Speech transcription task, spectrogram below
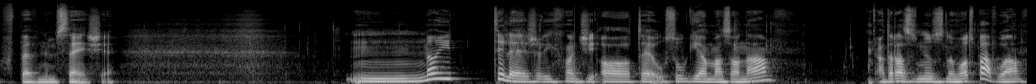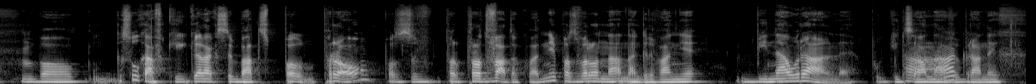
w pewnym sensie. Mm, no i tyle, jeżeli chodzi o te usługi Amazona. A teraz news znowu od Pawła, bo słuchawki Galaxy Buds Pro, Pro, Pro 2 dokładnie, pozwolą na nagrywanie binauralne. Póki tak. co na tak. wybranych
